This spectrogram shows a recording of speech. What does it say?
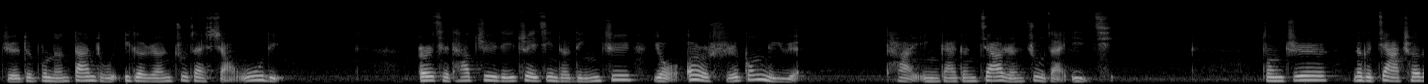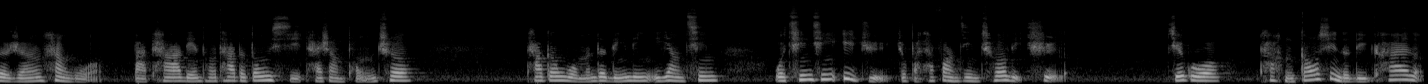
绝对不能单独一个人住在小屋里。而且他距离最近的邻居有二十公里远。他应该跟家人住在一起。总之，那个驾车的人和我把他连同他的东西抬上篷车。他跟我们的玲玲一样轻，我轻轻一举就把他放进车里去了。结果他很高兴的离开了。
